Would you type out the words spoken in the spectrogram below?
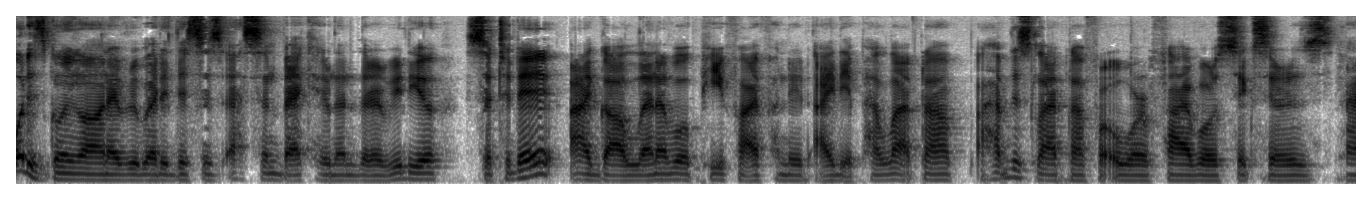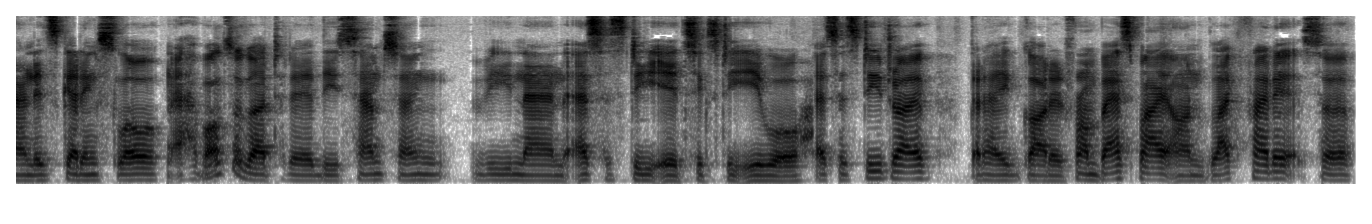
What is going on everybody this is Ahsan back here with another video. So today I got Lenovo P500 IdeaPad laptop. I have this laptop for over 5 or 6 years and it's getting slow. I have also got today the Samsung VNAND SSD 860 EVO SSD drive that I got it from Best Buy on Black Friday. So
